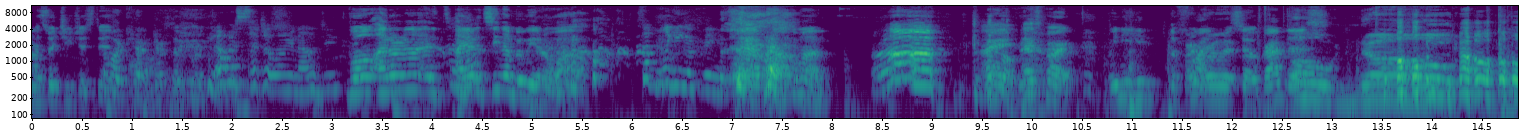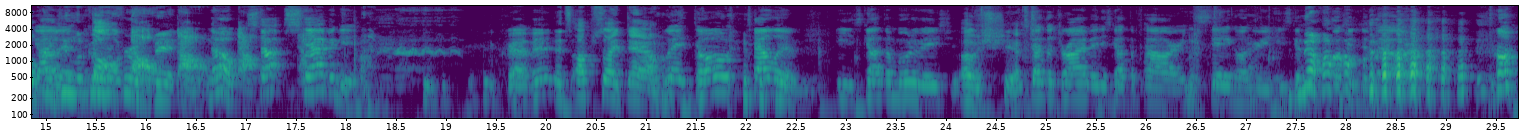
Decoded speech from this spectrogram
That's what you just did. I can't get That was such a long analogy. Well, I don't know. It's, I haven't seen that movie in a while. Stop licking your face. Yeah, bro, come on. Ah! All right, next part. We need the Right, front. wait, wait. So grab this. Oh no. Oh no! Got I can didn't look No, over for no, a bit. no. No, stop stabbing it. grab it. It's upside down. Wait, don't tell him. He's got the motivation. Oh shit! He's got the drive and he's got the power. He's staying hungry and he's gonna No. fucking devour. no,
